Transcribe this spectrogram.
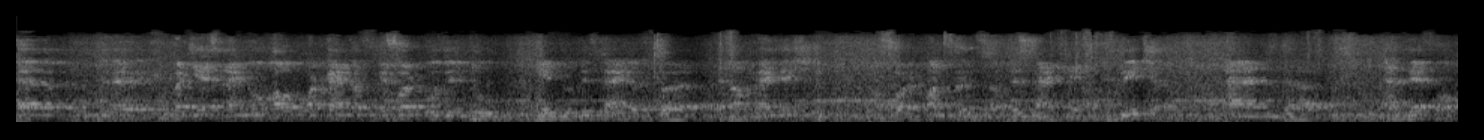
uh, uh, but yes, I know how what kind of effort goes into into this kind of uh, an organization for a conference of this nature, and uh, and therefore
